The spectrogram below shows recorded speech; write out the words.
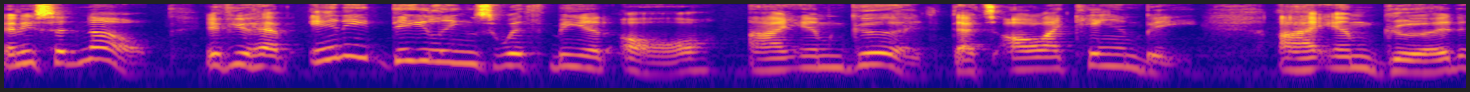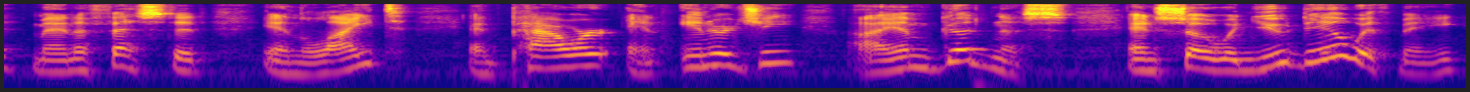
And he said, No, if you have any dealings with me at all, I am good. That's all I can be. I am good manifested in light and power and energy. I am goodness. And so when you deal with me,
